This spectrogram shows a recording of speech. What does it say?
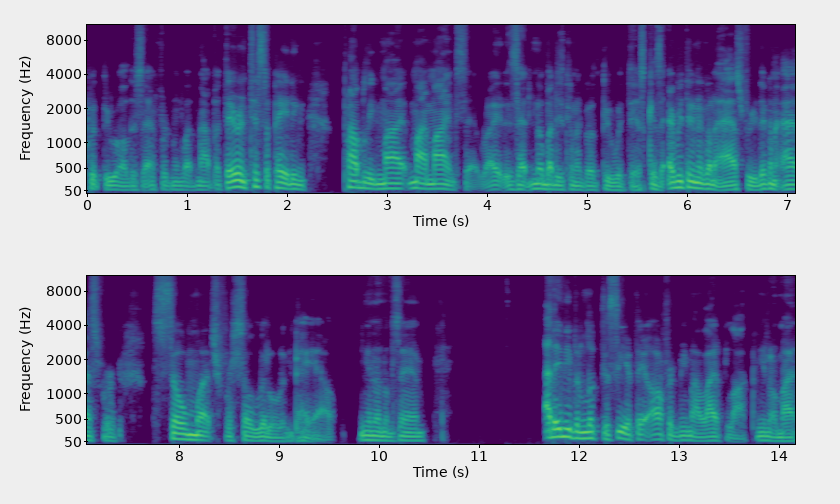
put through all this effort and whatnot, but they're anticipating probably my my mindset, right? Is that nobody's going to go through with this because everything they're going to ask for you, they're going to ask for so much for so little in payout. You know what I'm saying? I didn't even look to see if they offered me my LifeLock. You know my,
